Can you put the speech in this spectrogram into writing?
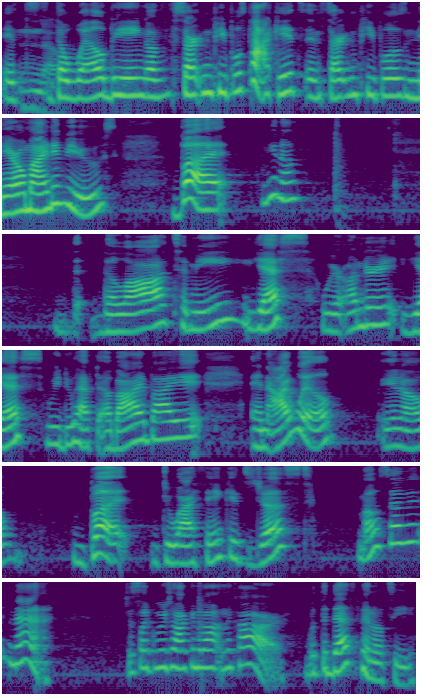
It's no. the well being of certain people's pockets and certain people's narrow minded views. But, you know, the law to me, yes, we're under it. Yes, we do have to abide by it. And I will, you know. But do I think it's just? Most of it? Nah. Just like we were talking about in the car with the death penalty.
